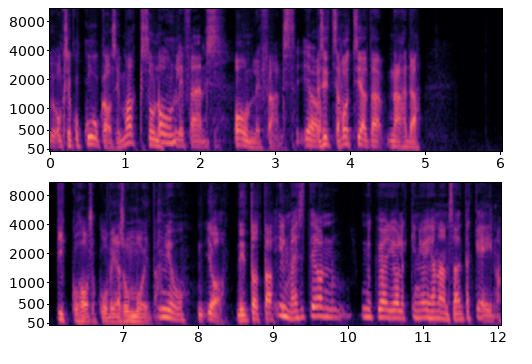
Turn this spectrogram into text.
onko se joku kuukausimaksun, OnlyFans. OnlyFans. Joo. Ja sit sä voit sieltä nähdä pikkuhousukuvia sun muita. Joo. Joo, niin tota, Ilmeisesti on nykyään joillekin jo ihan ansaintakeino.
